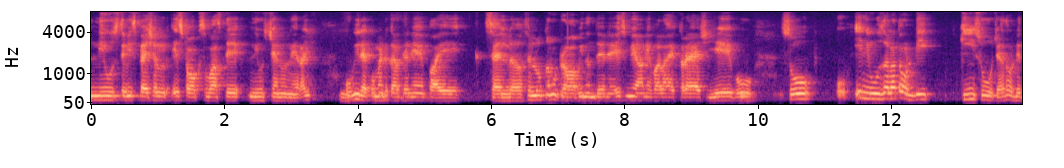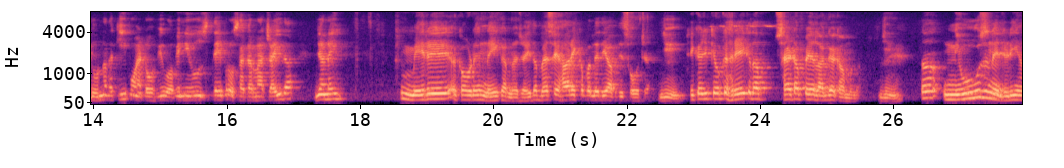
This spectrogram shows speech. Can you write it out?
ਨਿਊਜ਼ ਤੇ ਵੀ ਸਪੈਸ਼ਲ ਇਹ ਸਟਾਕਸ ਵਾਸਤੇ ਨਿਊਜ਼ ਚੈਨਲ ਨੇ ਰਾਈਟ ਉਹ ਵੀ ਰეკਮੈਂਡ ਕਰਦੇ ਨੇ ਬਾਏ ਸੈਲ ਫਿਰ ਲੋਕਾਂ ਨੂੰ ਡਰਾ ਵੀ ਦਿੰਦੇ ਨੇ ਇਸ ਮੇ ਆने ਵਾਲਾ ਹੈ ਕ੍ਰੈਸ਼ ਇਹ ਉਹ ਸੋ ਇਹ ਨਿਊਜ਼ ਵਾਲਾ ਤੁਹਾਡੀ ਕੀ ਸੋਚ ਹੈ? ਤੁਹਾਡੇ ਦੋਨਾਂ ਦਾ ਕੀ ਪੁਆਇੰਟ ਆਫ View ਆ ਵੀ ਨਿਊਜ਼ ਤੇ ਭਰੋਸਾ ਕਰਨਾ ਚਾਹੀਦਾ ਜਾਂ ਨਹੀਂ? ਮੇਰੇ ਅਕੋਰਡਿੰਗ ਨਹੀਂ ਕਰਨਾ ਚਾਹੀਦਾ। ਵੈਸੇ ਹਰ ਇੱਕ ਬੰਦੇ ਦੀ ਆਪਦੀ ਸੋਚ ਹੈ। ਜੀ। ਠੀਕ ਹੈ ਜੀ ਕਿਉਂਕਿ ਹਰੇਕ ਦਾ ਸੈਟਅਪ ਇਹ ਅਲੱਗ ਹੈ ਕੰਮ ਦਾ। ਜੀ। ਤਾਂ ਨਿਊਜ਼ ਨੇ ਜਿਹੜੀਆਂ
